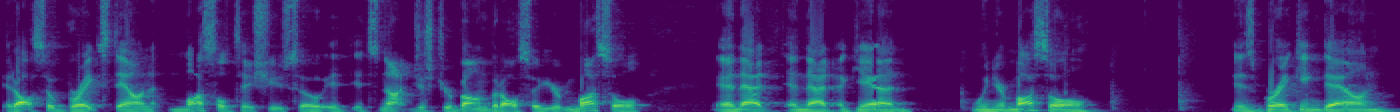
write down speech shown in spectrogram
It also breaks down muscle tissue so it, it's not just your bone but also your muscle. And that and that again when your muscle is breaking down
